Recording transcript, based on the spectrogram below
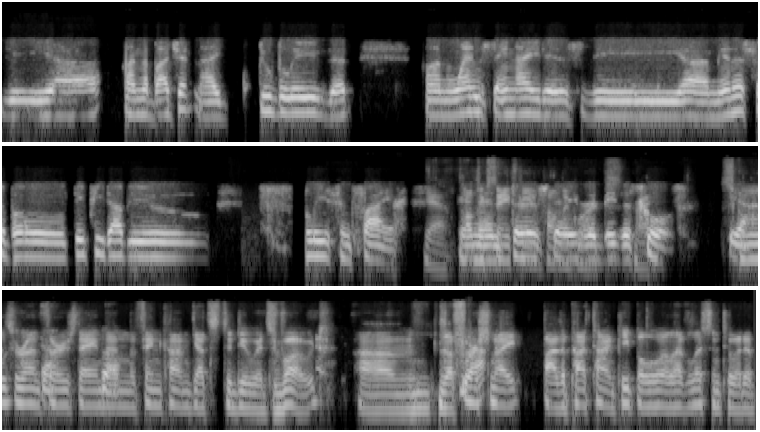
the uh, on the budget, and I do believe that on Wednesday night is the uh, municipal DPW, police, and fire, Yeah. and public then safety and Thursday would be the Right. schools. Yeah, Schools are on yeah. Thursday, and So- then the FinCom gets to do its vote. Um, the first night, by the time people will have listened to it, it-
